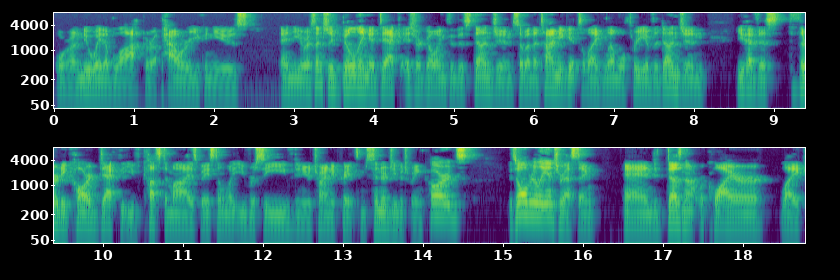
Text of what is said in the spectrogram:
or a new way to block or a power you can use. And you're essentially building a deck as you're going through this dungeon. So by the time you get to like level three of the dungeon, you have this 30 card deck that you've customized based on what you've received, and you're trying to create some synergy between cards. It's all really interesting, and it does not require like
